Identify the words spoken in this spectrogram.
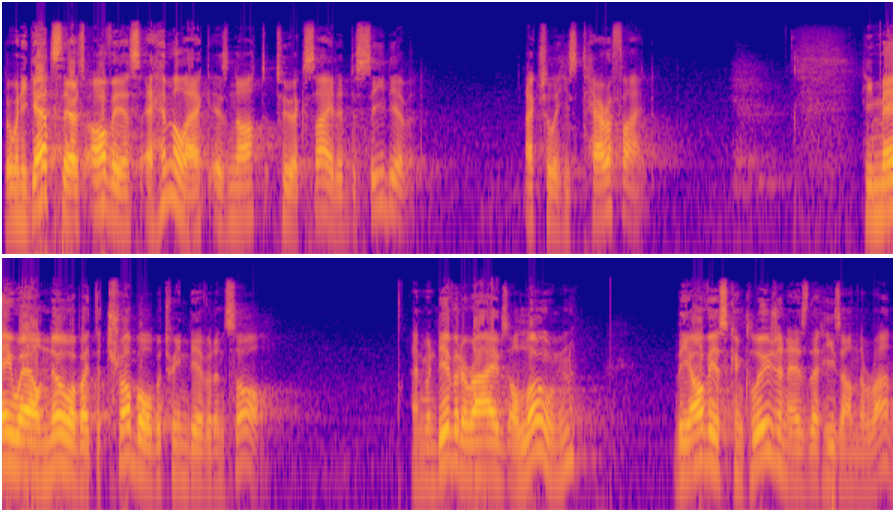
But when he gets there, it's obvious Ahimelech is not too excited to see David. Actually, he's terrified. He may well know about the trouble between David and Saul. And when David arrives alone, the obvious conclusion is that he's on the run.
